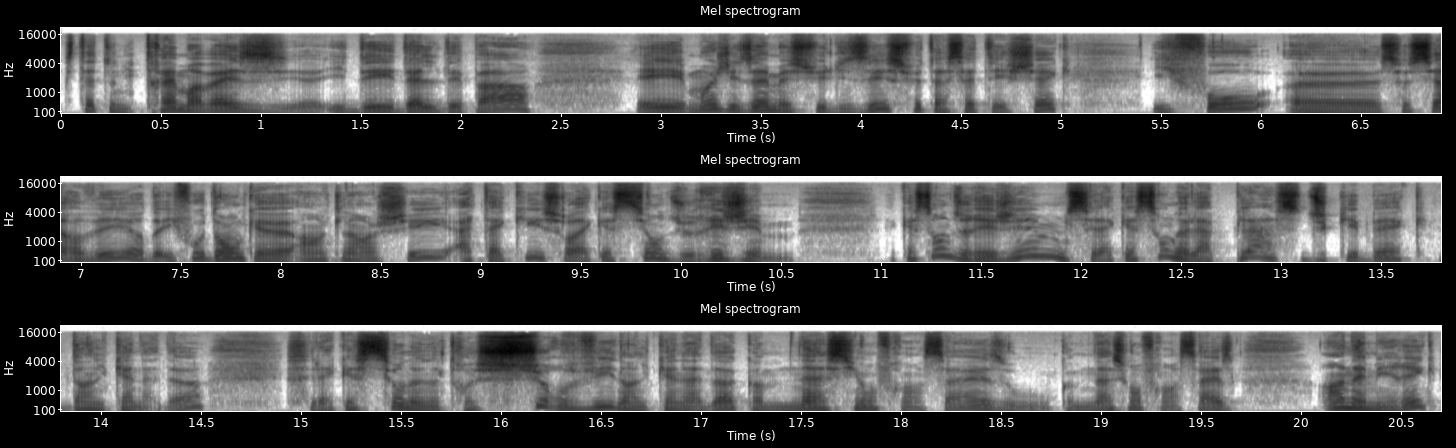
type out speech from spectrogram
C'était une très mauvaise euh, idée dès le départ. Et moi, je disais à M. Lisée, suite à cet échec, il faut euh, se servir, il faut donc euh, enclencher, attaquer sur la question du régime. La question du régime, c'est la question de la place du Québec dans le Canada. C'est la question de notre survie dans le Canada comme nation française ou comme nation française en Amérique.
